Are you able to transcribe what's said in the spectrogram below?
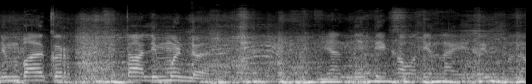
निंबाळकर तालीम मंडळ. यांनी देखावा केला आहे ते तुम्हाला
